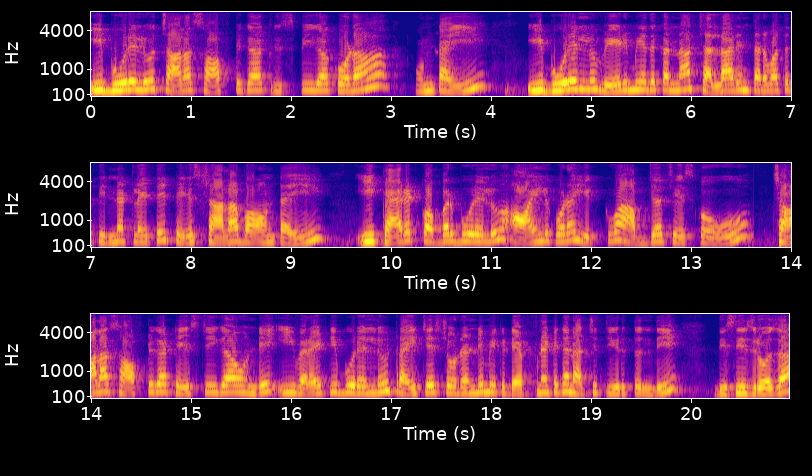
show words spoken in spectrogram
ఈ బూరెలు చాలా సాఫ్ట్గా క్రిస్పీగా కూడా ఉంటాయి. ఈ బూరెలను వేడి మీద కన్నా చల్లారిన తర్వాత తిన్నట్లయితే టేస్ట్ చాలా బాగుంటాయి. ఈ క్యారెట్ కొబ్బరి బూరెలు ఆయిల్ కూడా ఎక్కువ అబ్జర్వ్ చేసుకోవు. చాలా సాఫ్ట్గా టేస్టీగా ఉండే ఈ వెరైటీ బూరెలను ట్రై చేసి చూడండి. మీకు డెఫినెట్గా నచ్చి తీరుతుంది. This is Roja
